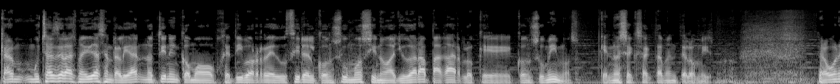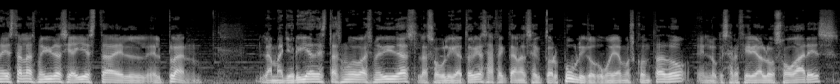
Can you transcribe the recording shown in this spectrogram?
Claro, muchas de las medidas en realidad no tienen como objetivo reducir el consumo, sino ayudar a pagar lo que consumimos, que no es exactamente lo mismo. Pero bueno, ahí están las medidas y ahí está el plan. La mayoría de estas nuevas medidas, las obligatorias, afectan al sector público, como ya hemos contado, en lo que se refiere a los hogares,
